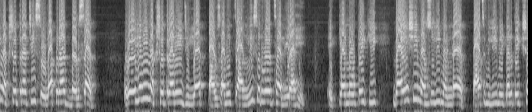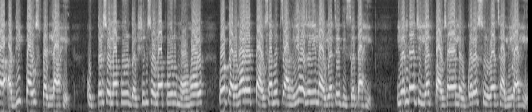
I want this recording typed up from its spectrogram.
नक्षत्राची सोलापुरात बरसात. रोहिणी नक्षत्राने जिल्ह्यात पावसाने चांगली सुरुवात झाली आहे. एक्क्याण्णव पैकी ब्याऐंशी महसुली मंडळात पाच मिलीमीटरपेक्षा अधिक पाऊस पडला आहे. उत्तर सोलापूर दक्षिण सोलापूर मोहोळ व करमाळ्यात पावसाने चांगली हजेरी लावल्याचे दिसत आहे. यंदा जिल्ह्यात पावसाळा लवकरच सुरुवात झाली आहे.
